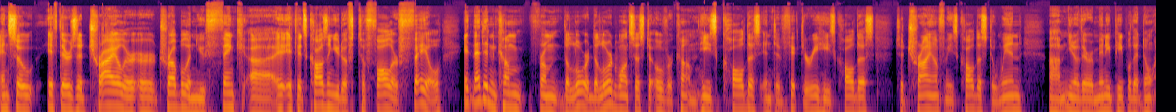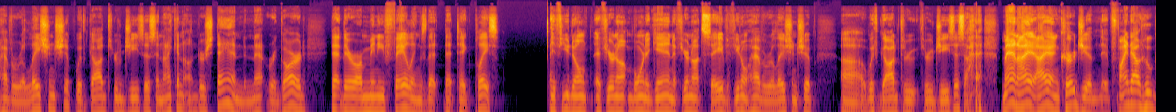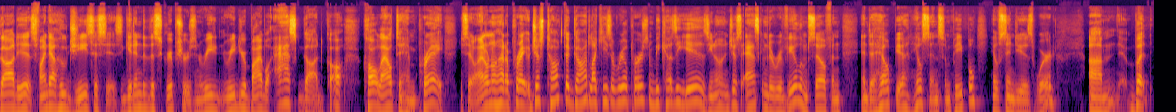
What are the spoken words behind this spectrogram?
And so, if there's a trial or, or trouble, and you think uh, if it's causing you to, to fall or fail, it, that didn't come from the Lord. The Lord wants us to overcome. He's called us into victory. He's called us to triumph. He's called us to win. Um, you know, there are many people that don't have a relationship with God through Jesus, and I can understand in that regard that there are many failings that that take place. If you don't, if you're not born again, if you're not saved, if you don't have a relationship uh, with God through through Jesus. Man, I, I encourage you find out who God is, find out who Jesus is. Get into the Scriptures and read read your Bible. Ask God, call call out to Him, pray. You say, well, I don't know how to pray. Just talk to God like He's a real person because He is, you know, and just ask Him to reveal Himself and and to help you. He'll send some people. He'll send you His Word. Um, but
